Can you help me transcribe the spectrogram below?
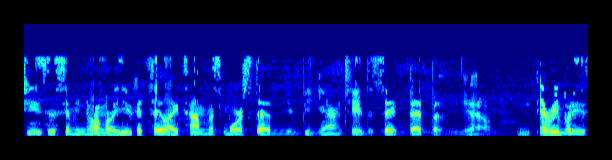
Jesus. I mean, normally you could say like Thomas Morstead, and you'd be guaranteed the safe bet, but you know, everybody's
